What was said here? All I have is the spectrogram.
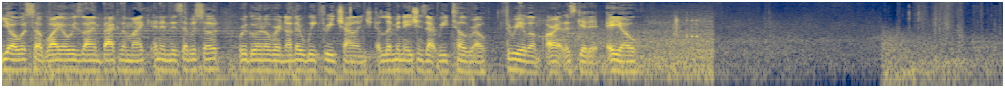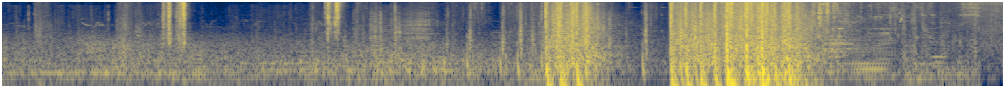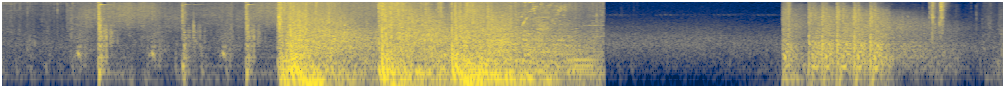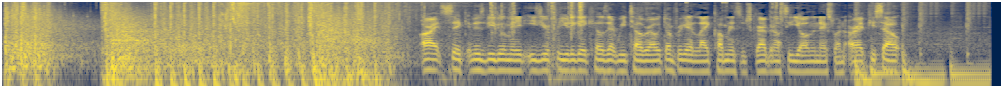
Yo, what's up? Why always lying back in the mic? And in this episode, we're going over another week three challenge eliminations at retail row. Three of them. All right, let's get it. Ayo. Alright, sick. If this video made it easier for you to get kills at retail row, don't forget to like, comment, and subscribe, and I'll see y'all in the next one. Alright, peace out.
